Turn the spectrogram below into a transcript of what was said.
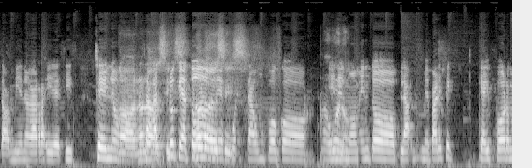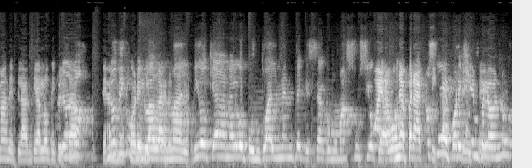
también agarras y decís, che, no, No, no O sea, lo decís, creo que a todos les cuesta un poco Ah, en bueno. el momento, me parece que hay formas de plantearlo que Pero quizás no, sean no digo que lo hagan mal, digo que hagan algo puntualmente que sea como más sucio que Bueno, a vos. una No práctica, sé, por sí, ejemplo, sí. no-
